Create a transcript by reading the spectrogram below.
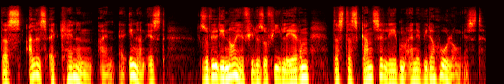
dass alles Erkennen ein Erinnern ist, so will die neue Philosophie lehren, dass das ganze Leben eine Wiederholung ist.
